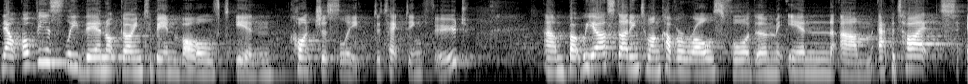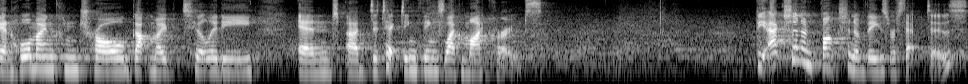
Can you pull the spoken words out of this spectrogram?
Now, obviously, they're not going to be involved in consciously detecting food, um, but we are starting to uncover roles for them in um, appetite and hormone control, gut motility, and uh, detecting things like microbes. The action and function of these receptors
